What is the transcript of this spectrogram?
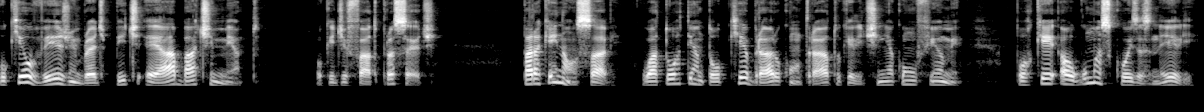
O que eu vejo em Brad Pitt é abatimento, o que de fato procede. Para quem não sabe, o ator tentou quebrar o contrato que ele tinha com o filme, porque algumas coisas nele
